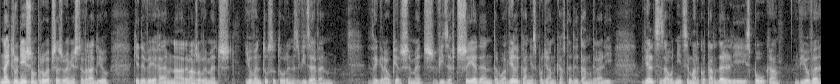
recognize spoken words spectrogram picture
Najtrudniejszą próbę przeżyłem jeszcze w radiu, kiedy wyjechałem na rewanżowy mecz Juventusu Turyn z Widzewem. Wygrał pierwszy mecz Widzew 3-1. To była wielka niespodzianka. Wtedy tam grali wielcy zawodnicy Marco Tardelli i spółka w Juve.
